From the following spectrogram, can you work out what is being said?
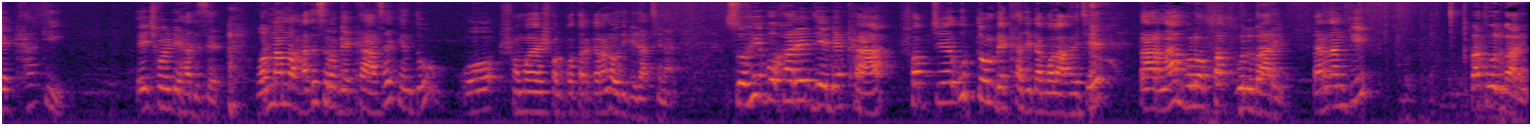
ব্যাখ্যা কি এই ছয়টি হাদিসের। অন্যান্য হাদিসেরও ব্যাখ্যা আছে, কিন্তু ও সময়ের স্বল্পতার কারণে ওদিকে যাচ্ছি না। সহি বোখারের যে ব্যাখ্যা, সবচেয়ে উত্তম ব্যাখ্যা যেটা বলা হয়েছে, তার নাম হলো ফাতহুল বারি। তার নাম কি? ফাতহুল বারি।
